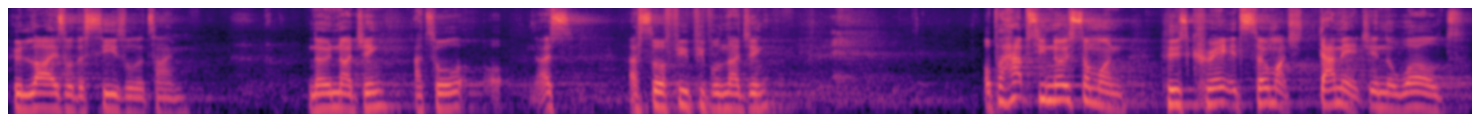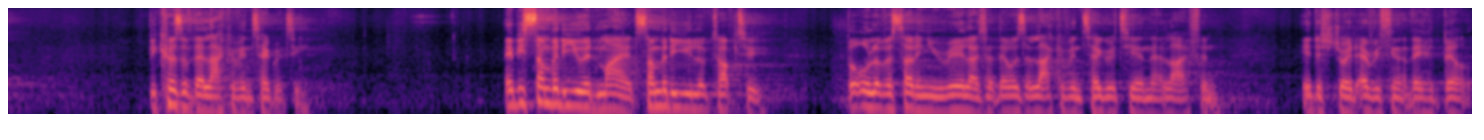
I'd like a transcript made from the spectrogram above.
who lies or deceives all the time? No nudging at all. I, I saw a few people nudging. Or perhaps you know someone who's created so much damage in the world because of their lack of integrity. Maybe somebody you admired, somebody you looked up to, but all of a sudden you realize that there was a lack of integrity in their life and it destroyed everything that they had built.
